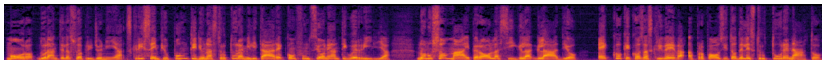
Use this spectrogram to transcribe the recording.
Moro, durante la sua prigionia, scrisse in più punti di una struttura militare con funzione antiguerriglia. Non usò mai però la sigla Gladio. Ecco che cosa scriveva a proposito delle strutture NATO.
